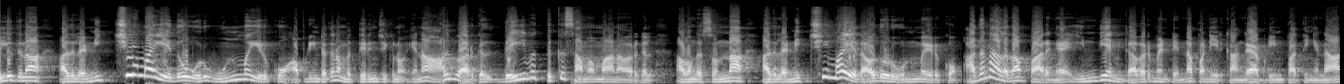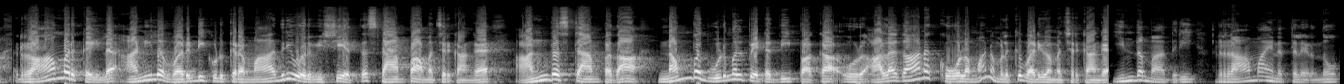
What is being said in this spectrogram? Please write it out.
எழுதுனா அதுல நிச்சயமா ஏதோ ஒரு உண்மை இருக்கும் அப்படின்றத நம்ம தெரிஞ்சுக்கணும். ஏன்னா ஆழ்வார்கள் தெய்வத்துக்கு சமமானவர்கள். அவங்க சொன்னா அதுல நிச்சயமா ஏதாவது ஒரு உண்மை இருக்கும். அதனால தான் பாருங்க இந்தியன் கவர்மெண்ட் என்ன பண்ணியிருக்காங்க அப்படின்னு பார்த்தீங்கன்னா ராமர் கையில அணில வருடி கொடுக்குற மாதிரி ஒரு விஷயத்தை ஸ்டாம்பா அமைச்சிருக்காங்க. அந்த ஸ்டாம்பை தான் நம்ம உடுமல்பேட்டை தீபாக்கா ஒரு அழகான கோலமா நம்மளுக்கு வடிவமைச்சிருக்காங்க. இந்த மாதிரி ராமாயணத்திலிருந்தும்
